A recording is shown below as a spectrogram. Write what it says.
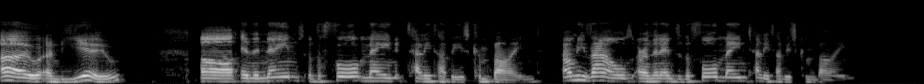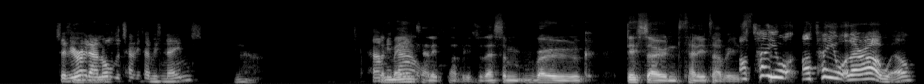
O, and U are in the names of the four main Teletubbies combined. How many vowels are in the names of the four main Teletubbies combined? So if you write down hmm. all the Teletubbies names, Yeah. how the many main vowels? Teletubbies. So there's some rogue, disowned Teletubbies. I'll tell you what. I'll tell you what there are. Will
